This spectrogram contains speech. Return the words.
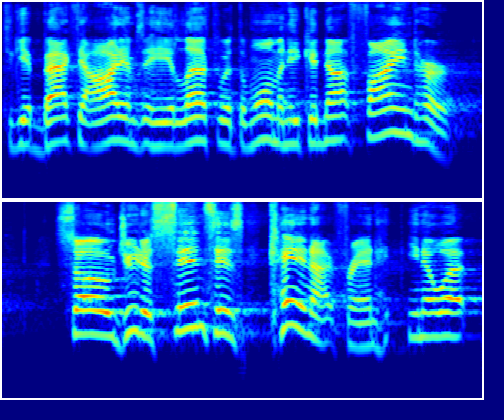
to get back the items that he had left with the woman, he could not find her. So Judah sends his Canaanite friend. You know what?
